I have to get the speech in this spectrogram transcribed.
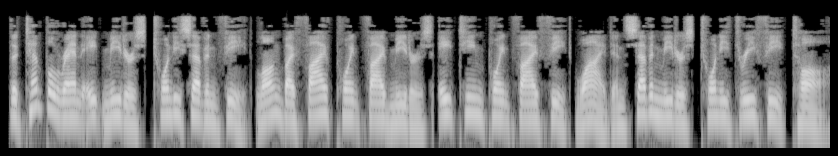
The temple ran 8 meters (27 feet) long by 5.5 meters (18.5 feet) wide and 7 meters (23 feet) tall.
